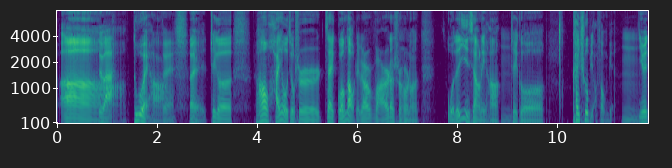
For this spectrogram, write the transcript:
啊，对吧？对哈，，对，哎，这个，然后还有就是在广岛这边玩的时候呢，我的印象里哈，嗯这个。开车比较方便，嗯，因为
